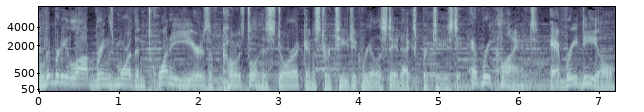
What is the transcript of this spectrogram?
Liberty Law brings more than 20 years of coastal, historic, and strategic real estate expertise to every client, every deal,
